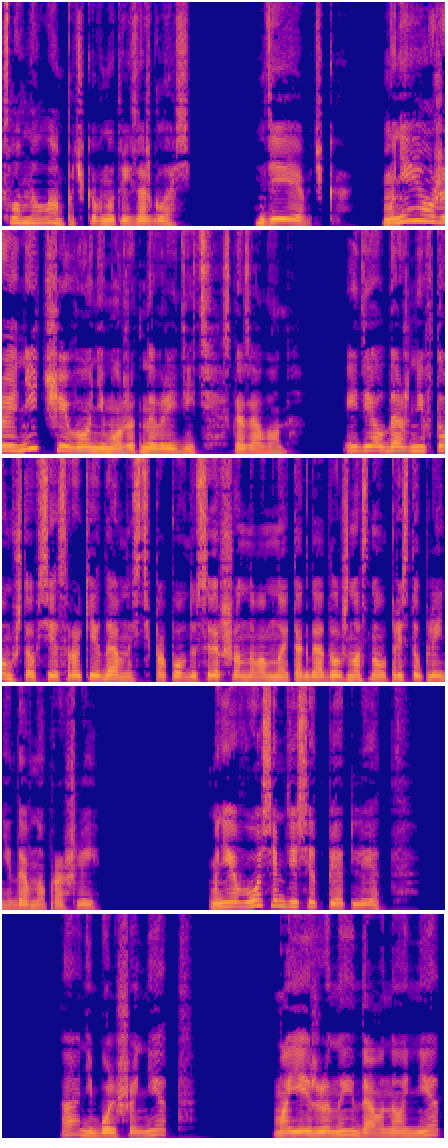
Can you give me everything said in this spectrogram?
словно лампочка внутри зажглась. «Девочка, мне уже ничего не может навредить», — сказал он. И дело даже не в том, что все сроки давности по поводу совершенного мной тогда должностного преступления давно прошли. Мне 85 лет. Ани больше нет. Моей жены давно нет.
